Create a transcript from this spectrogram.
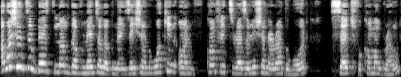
A Washington based non governmental organization working on conflict resolution around the world, Search for Common Ground,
